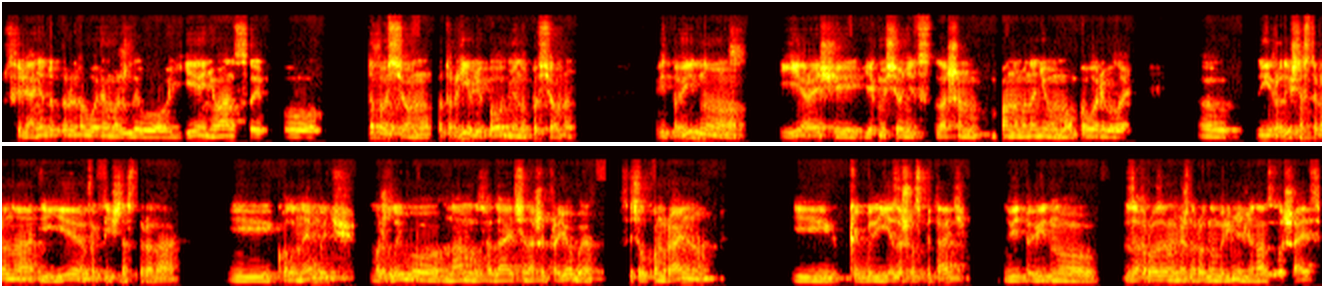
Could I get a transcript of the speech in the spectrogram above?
схиляння до переговорів, можливо, є нюанси по да по всьому, по торгівлі, по обміну, по всьому. Відповідно, є речі, як ми сьогодні з нашим паном Анонімом обговорювали. Е, юридична сторона і є фактична сторона. І коли-небудь, можливо, нам згадаються наші пройоби. Це цілком реально і якби є за що спитати. Відповідно, загроза на міжнародному рівні для нас залишається.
